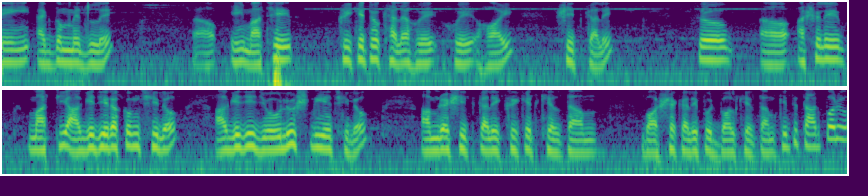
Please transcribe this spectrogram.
নেই একদম মিডলে এই মাঠে ক্রিকেটও খেলা হয়ে হয়ে হয় শীতকালে। সো আসলে মাঠটি আগে যেরকম ছিল, আগে যে জৌলুস নিয়েছিল, আমরা শীতকালে ক্রিকেট খেলতাম, বর্ষাকালে ফুটবল খেলতাম, কিন্তু তারপরেও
